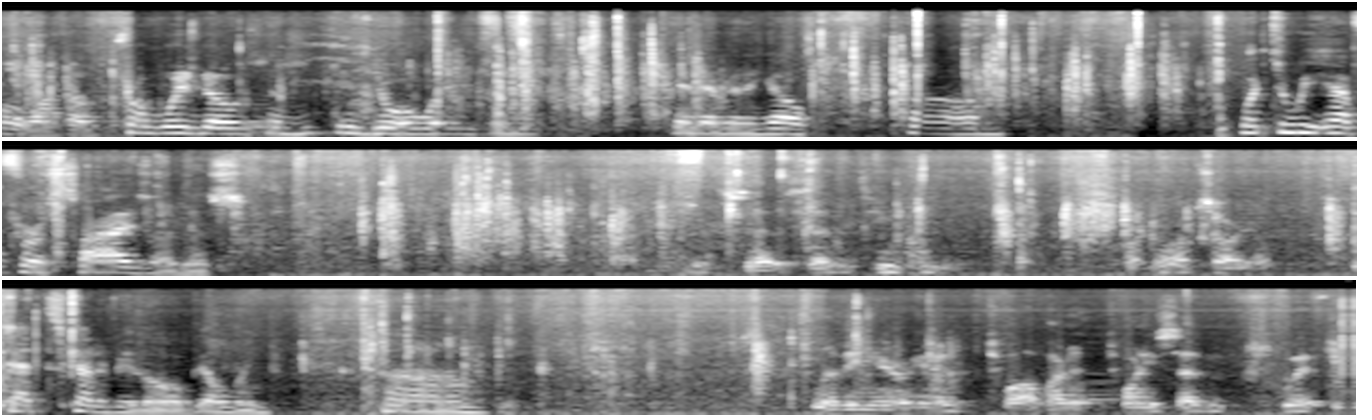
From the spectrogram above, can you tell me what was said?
Full walkout. from windows and and doorways and, and everything else. Um, What do we have for a size on this? It says seventeen hundred. Oh, I'm sorry. That's gotta be the whole building. Living area, twelve hundred and twenty-seven square feet.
